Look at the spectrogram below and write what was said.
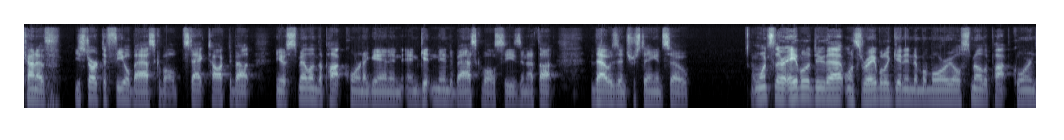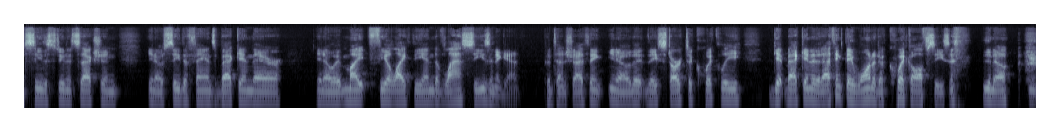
kind of you start to feel basketball. Stack talked about you know smelling the popcorn again and, and getting into basketball season. I thought that was interesting, and so once they're able to do that, once they're able to get into Memorial, smell the popcorn, see the student section, you know, see the fans back in there, you know, it might feel like the end of last season again potentially. I think you know they, they start to quickly get back into it. I think they wanted a quick off season. you know, Hmm.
